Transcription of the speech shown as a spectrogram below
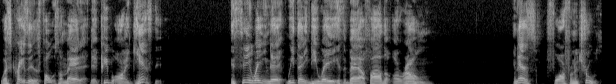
What's crazy is folks are mad that people are against it. Insinuating that we think D Wade is a bad father or wrong. And that's far from the truth.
